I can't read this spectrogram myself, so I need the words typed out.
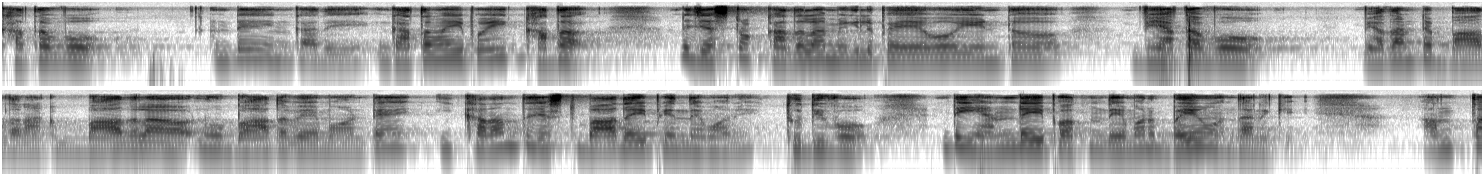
కథవో అంటే ఇంకా అది గతమైపోయి కథ. అంటే జస్ట్ ఒక కథలా మిగిలిపోయేవో ఏంటో వ్యధవో వ్యధ అంటే బాధ. నాకు బాధలా నువ్వు బాధవేమో అంటే ఈ కథ అంతా జస్ట్ బాధ అయిపోయిందేమో అని తుదివో అంటే ఎండ్ అయిపోతుందేమో అని భయం దానికి. అంత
